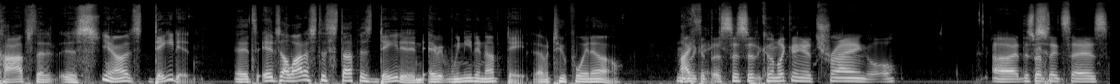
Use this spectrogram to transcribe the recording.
cops. That is, you know, it's dated. It's it's a lot of this stuff is dated. and We need an update of a 2.0. Let I look think. at this. This is, 'cause I'm looking at a triangle. Uh, this website says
